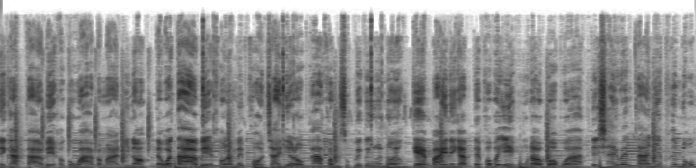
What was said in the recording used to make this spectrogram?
นะครับตาอาเบะเขาก็ว่าประมาณนี้เนาะแต่ว่าตาอาเบะเขาน่ะไม่พอใจที่เราพาความสุขเล็กๆน้อยๆของแกไปนะครับแต่พอพระเอกของเราบอกว่าได้ใช้แว่นตาเนี่ยเพื่อโน้ม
